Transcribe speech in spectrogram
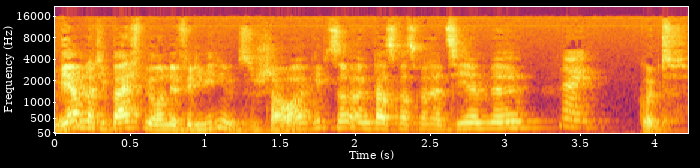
wir haben noch die Beispielrunde für die Videozuschauer. Gibt's noch irgendwas, was man erzählen will? Nein. Gut.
